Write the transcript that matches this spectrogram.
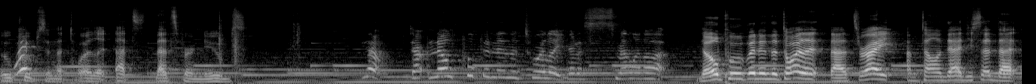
Who What? poops in the toilet? That's that's for noobs. No, no pooping in the toilet. You're gonna smell it up. No pooping in the toilet. That's right. I'm telling Dad you said that.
